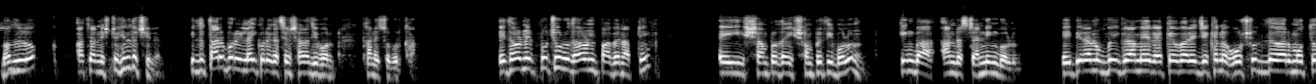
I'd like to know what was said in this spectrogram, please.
ভদ্রলোক আচারনিষ্ঠ হিন্দু ছিলেন। কিন্তু তার উপর রিলাই করে গেছেন সারা জীবন খানে সবুর খান। এই ধরনের প্রচুর উদাহরণ পাবেন আপনি। এই সাম্প্রদায়িক সম্প্রীতি বলুন কিংবা আন্ডারস্ট্যান্ডিং বলুন। এই বিরানব্বই গ্রামের একেবারে যেখানে ওষুধ দেওয়ার মতো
